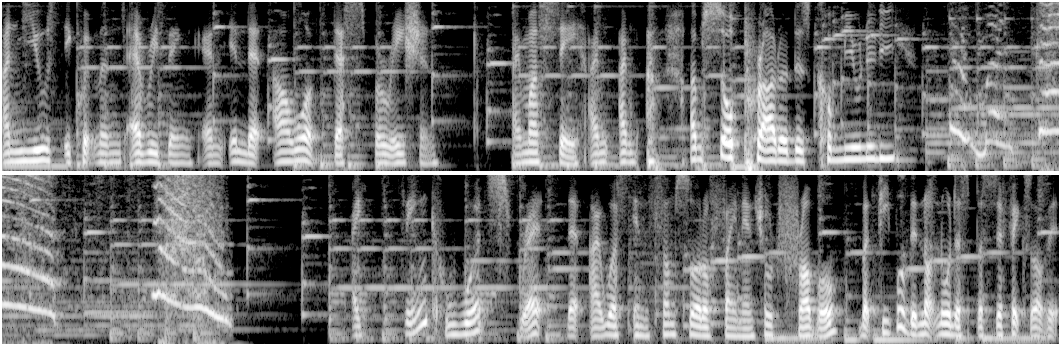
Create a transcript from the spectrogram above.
unused equipments, everything. And in that hour of desperation, I must say, I'm I'm I'm so proud of this community. Oh my god! Wow! I think word spread that I was in some sort of financial trouble, but people did not know the specifics of it.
